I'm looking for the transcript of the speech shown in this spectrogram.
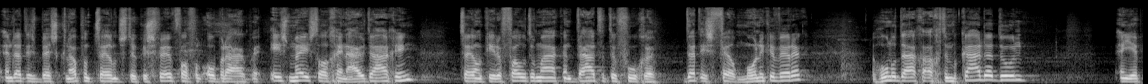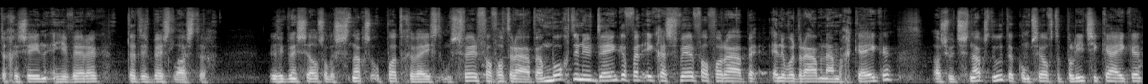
en dat is best knap, want 200 stukken zwerfafval opraken is meestal geen uitdaging. 200 keer een foto maken, een data toevoegen, dat is veel monnikenwerk. 100 dagen achter elkaar dat doen en je hebt een gezin en je werk, dat is best lastig. Dus ik ben zelfs al eens s'nachts op pad geweest om zwerfafval te rapen. En mocht u nu denken van ik ga zwerfafval rapen en er wordt ramen naar me gekeken. Als u het s'nachts doet, dan komt zelfs de politie kijken.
